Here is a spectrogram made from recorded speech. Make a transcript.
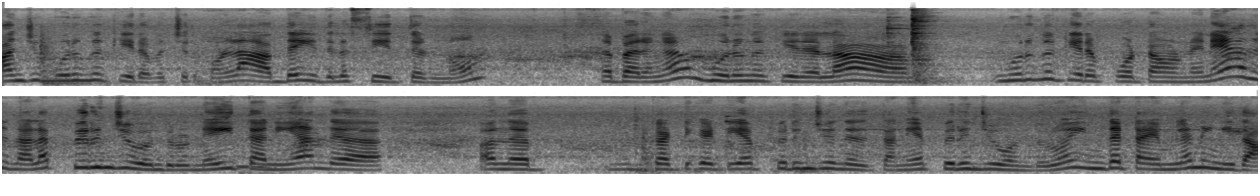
ஆஞ்சு முருங்கைக்கீரை வச்சுருக்கோம்ல அதை இதில் சேர்த்துடணும். இதை பாருங்கள் முருங்கைக்கீரைலாம் முருங்கைக்கீரை போட்ட உடனே அது நல்லா பிரிஞ்சு வந்துடும் நெய் தனியாக அந்த அந்த கட்டி கட்டியாக பிரிஞ்சு இந்த தனியாக பிரிஞ்சு வந்துடும் இந்த டைமில் நீங்கள் இதை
